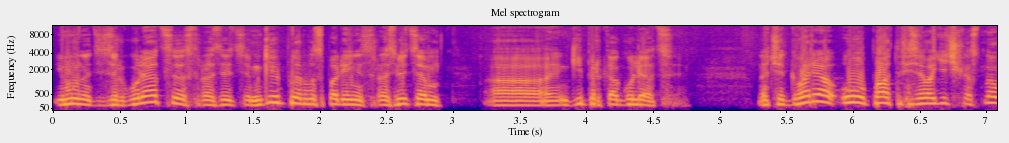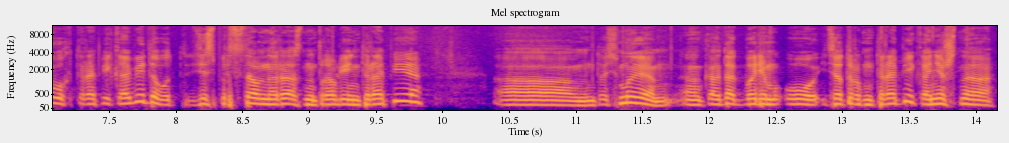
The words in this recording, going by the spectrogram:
иммунодизрегуляции, с развитием гипервоспаления, с развитием э, гиперкоагуляции. Значит, говоря о патофизиологических основах терапии ковида, вот здесь представлены разные направления терапии. То есть мы, когда говорим о этиотропной терапии, конечно,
